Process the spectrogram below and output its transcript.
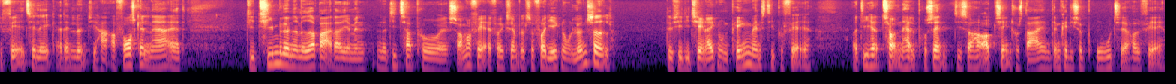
i ferietillæg af den løn, de har. Og forskellen er, at de timelønnede medarbejdere, jamen, når de tager på øh, sommerferie for eksempel, så får de ikke nogen lønseddel. Det vil sige, at de tjener ikke nogen penge, mens de er på ferie. Og de her 12,5 procent, de så har optjent hos dig, dem kan de så bruge til at holde ferie.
